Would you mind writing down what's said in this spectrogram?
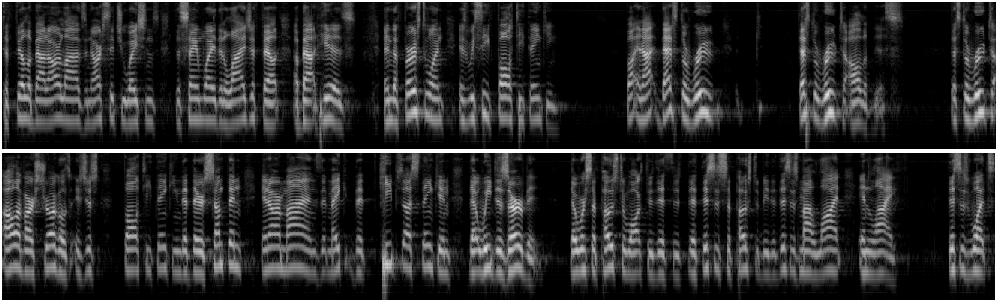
to feel about our lives and our situations the same way that Elijah felt about his. And the first one is we see faulty thinking. And I, that's the root. That's the root to all of this. That's the root to all of our struggles is just faulty thinking that there's something in our minds that make that keeps us thinking that we deserve it, that we're supposed to walk through this, that this is supposed to be, that this is my lot in life. This is what's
